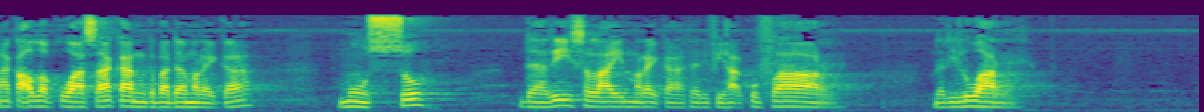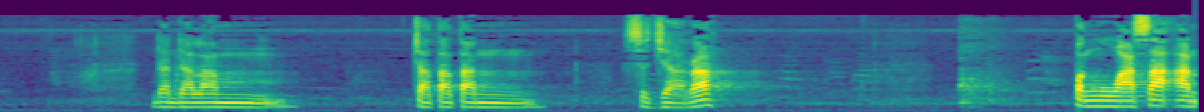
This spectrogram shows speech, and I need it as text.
maka Allah kuasakan kepada mereka musuh dari selain mereka, dari pihak kufar, dari luar. Dan dalam catatan sejarah penguasaan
